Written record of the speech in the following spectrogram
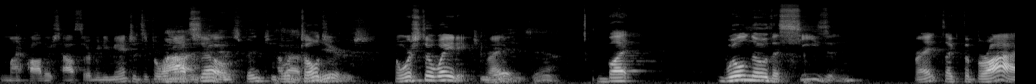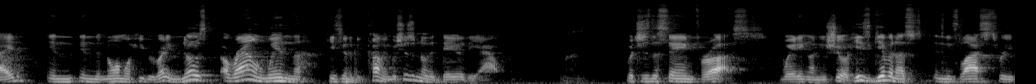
In my father's house there are many mansions. If it were not so, it's been I would've thousand told you. years, and we're still waiting, two right? days. Yeah, but we'll know the season, right? It's like the bride in in the normal Hebrew wedding knows around when the, he's going to be coming, but she doesn't know the day or the hour. Right. Which is the same for us, waiting on Yeshua. He's given us in these last three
